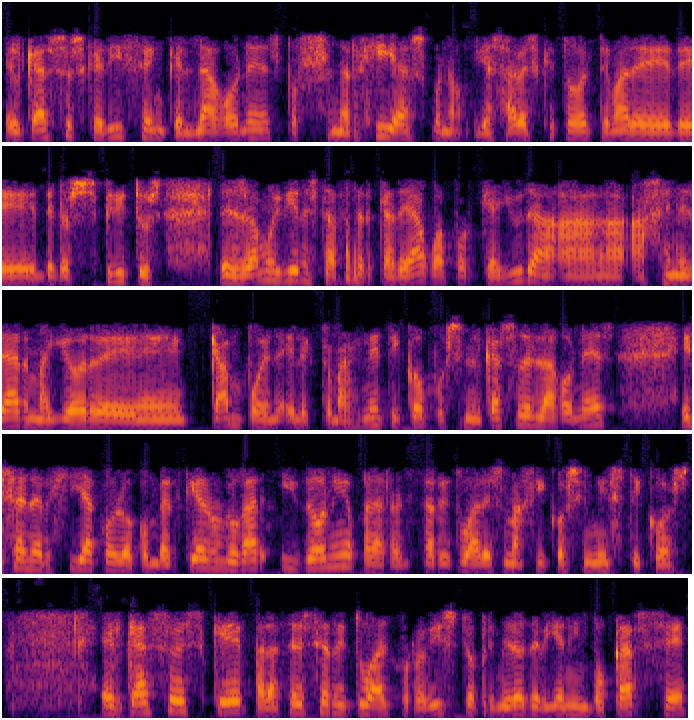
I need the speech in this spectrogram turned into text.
El caso es que dicen que el lago Ness, por sus energías, bueno, ya sabes que todo el tema de, los espíritus les va muy bien estar cerca de agua porque ayuda a, generar mayor eh, campo electromagnético, pues en el caso del lago Ness, esa energía lo convertía en un lugar idóneo para realizar rituales mágicos y místicos. El caso es que para hacer ese ritual, por lo visto, primero debían invocarse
